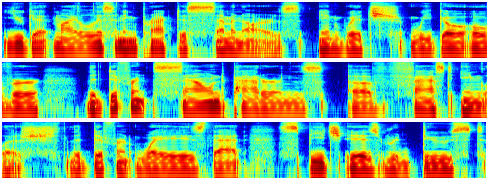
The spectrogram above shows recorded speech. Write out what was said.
You get my listening practice seminars in which we go over the different sound patterns of fast English, the different ways that speech is reduced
